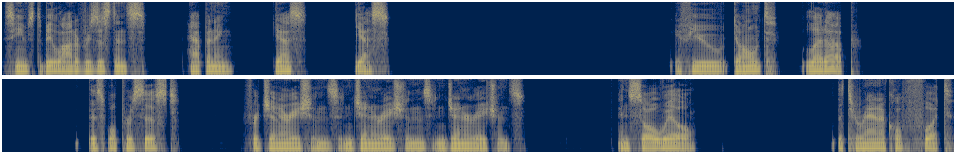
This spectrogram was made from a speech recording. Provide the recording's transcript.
Seems to be a lot of resistance happening. Yes? Yes. If you don't let up, this will persist for generations and generations and generations and so will the tyrannical foot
